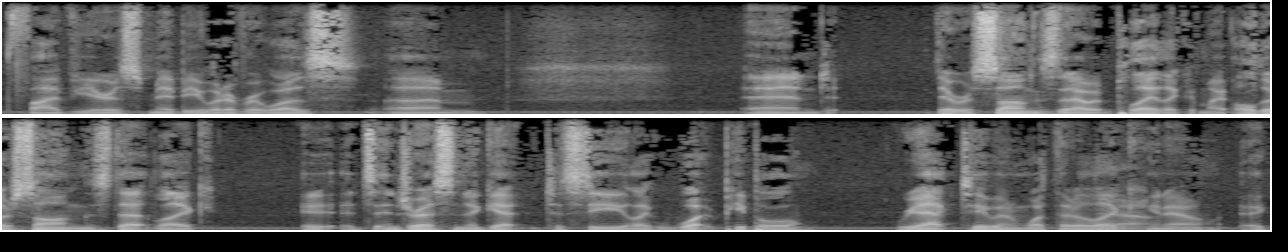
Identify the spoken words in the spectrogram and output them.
five years, maybe whatever it was. Um, and there were songs that I would play, like my older songs, that like it, it's interesting to get to see like what people react to and what they're like. Yeah. You know, it,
